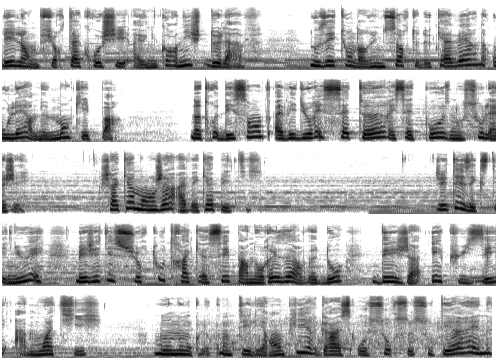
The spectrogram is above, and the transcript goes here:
Les lampes furent accrochées à une corniche de lave. Nous étions dans une sorte de caverne où l'air ne manquait pas. Notre descente avait duré sept heures et cette pause nous soulageait. Chacun mangea avec appétit. J'étais exténué, mais j'étais surtout tracassé par nos réserves d'eau déjà épuisées à moitié. Mon oncle comptait les remplir grâce aux sources souterraines,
